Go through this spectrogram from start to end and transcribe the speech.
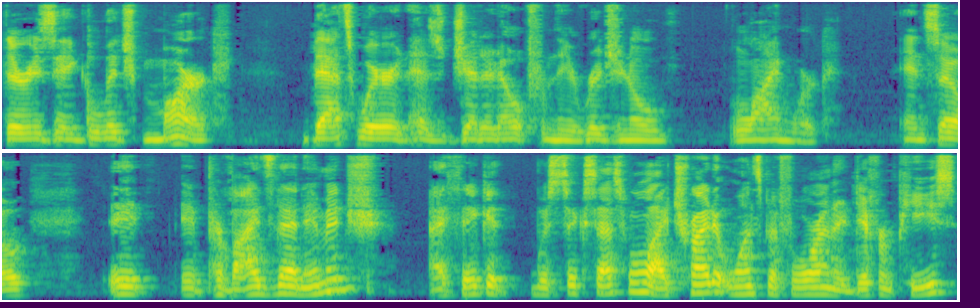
there is a glitch mark, that's where it has jetted out from the original line work. And so it it provides that image. I think it was successful. I tried it once before on a different piece,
